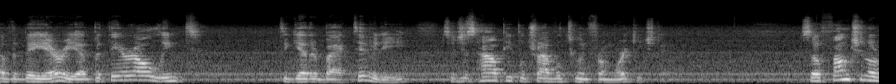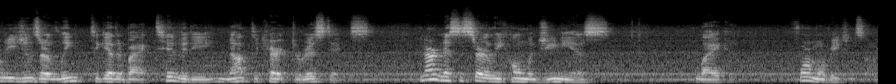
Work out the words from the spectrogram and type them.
of the Bay Area, but they are all linked together by activity, such as how people travel to and from work each day. So functional regions are linked together by activity, not the characteristics, and aren't necessarily homogeneous like formal regions are.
